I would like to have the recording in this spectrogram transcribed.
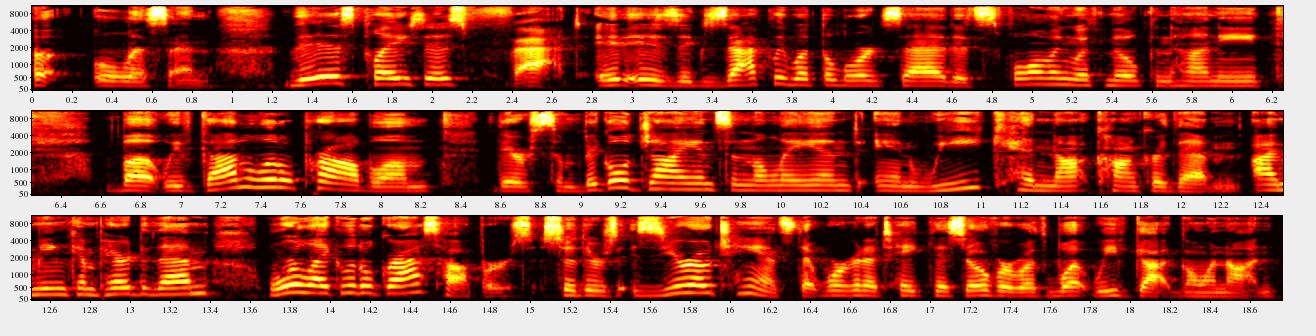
listen, this place is fat. It is exactly what the Lord said. It's flowing with milk and honey, but we've got a little problem. There's some big old giants in the land, and we cannot conquer them. I mean, compared to them, we're like little grasshoppers. So there's zero chance that we're going to take this over with what we've got going on.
